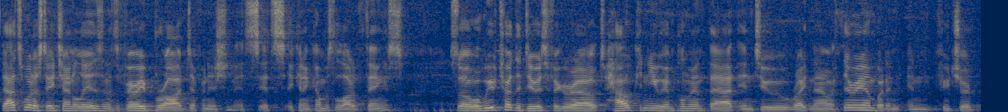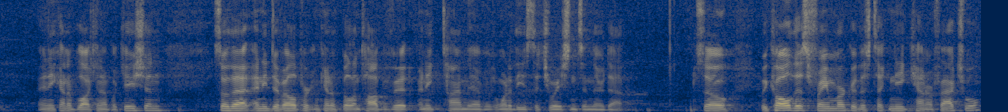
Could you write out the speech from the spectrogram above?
that's what a state channel is, and it's a very broad definition. It's, it's, it can encompass a lot of things. So what we've tried to do is figure out how can you implement that into right now Ethereum, but in, in future any kind of blockchain application so that any developer can kind of build on top of it anytime they have one of these situations in their dApp. So we call this framework or this technique counterfactual.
